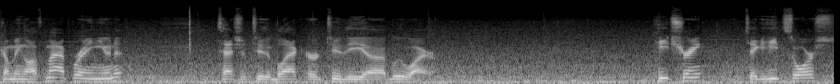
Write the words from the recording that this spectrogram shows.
coming off my operating unit, attach it to the black or to the uh, blue wire. Heat shrink, take a heat source,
